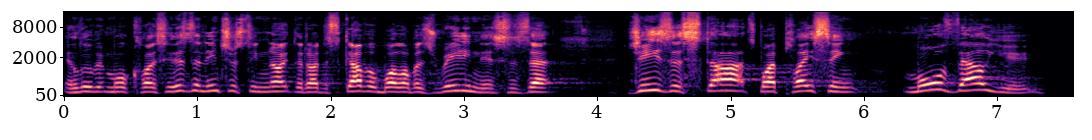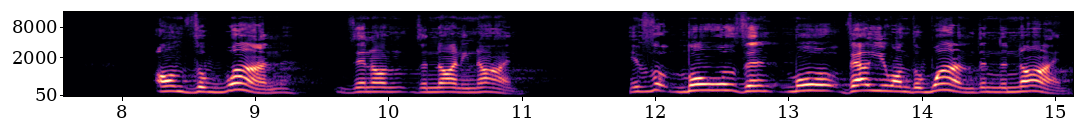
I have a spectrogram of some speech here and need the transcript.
a little bit more closely. This is an interesting note that I discovered while I was reading this is that Jesus starts by placing more value on the one than on the 99. More, than, more value on the one than the nine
